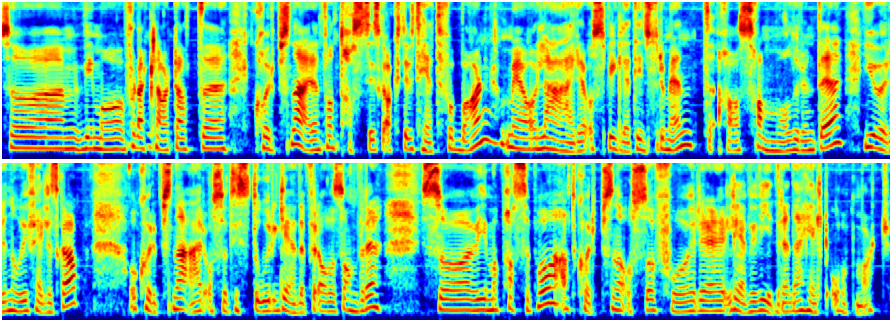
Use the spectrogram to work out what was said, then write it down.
Så um, vi må, For det er klart at uh, korpsene er en fantastisk aktivitet for barn, med å lære å spille et instrument, ha samhold rundt det gjøre noe i fellesskap. Og korpsene er også til stor glede for alle oss andre. Så vi må passe på at korpsene også får eh, leve videre. Det er helt åpenbart.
